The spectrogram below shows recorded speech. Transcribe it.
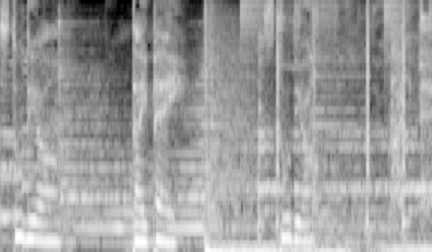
Studio Taipei. Studio Taipei.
